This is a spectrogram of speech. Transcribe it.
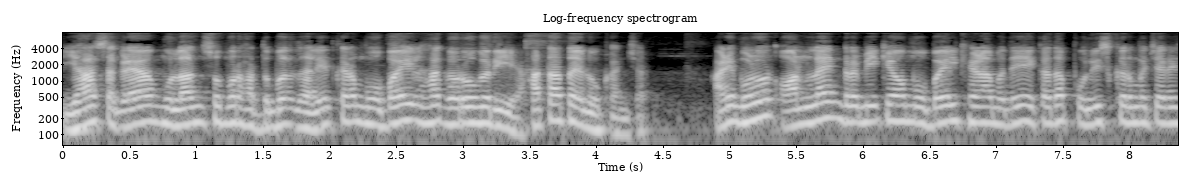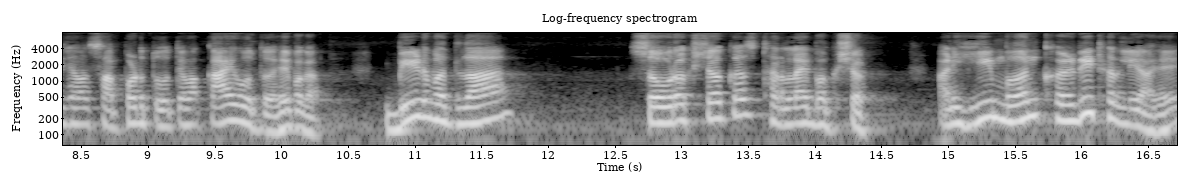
या सगळ्या मुलांसमोर हातबल झालेत कारण मोबाईल हा घरोघरी आहे हातात आहे लोकांच्या. आणि म्हणून ऑनलाईन रमी किंवा मोबाईल खेळामध्ये एखादा पोलीस कर्मचारी जेव्हा सापडतो तेव्हा काय होतं? हे बघा बीड मधला संरक्षकच ठरलाय भक्षक. आणि ही म्हण खळणी ठरली आहे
